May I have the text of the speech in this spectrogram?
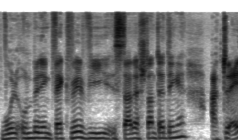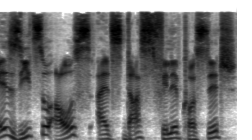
wohl unbedingt weg will. Wie ist da der Stand der Dinge? Aktuell sieht so aus, als dass Philipp Kostic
